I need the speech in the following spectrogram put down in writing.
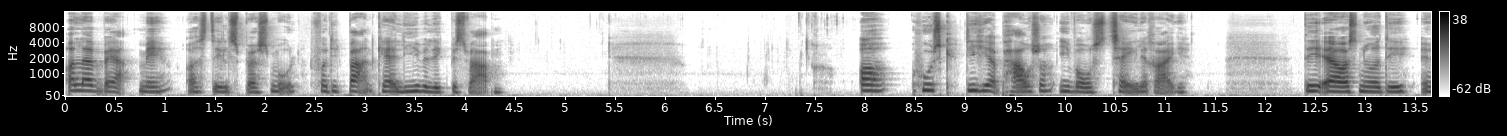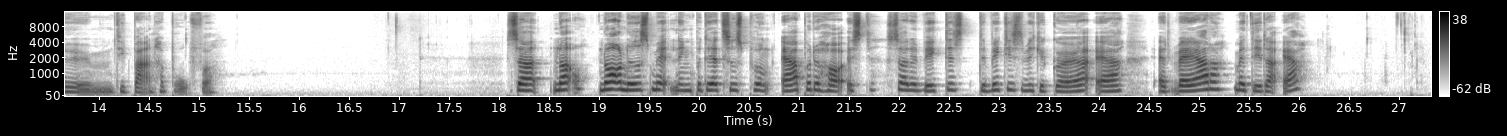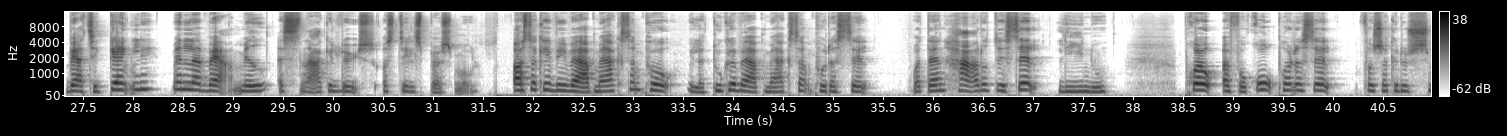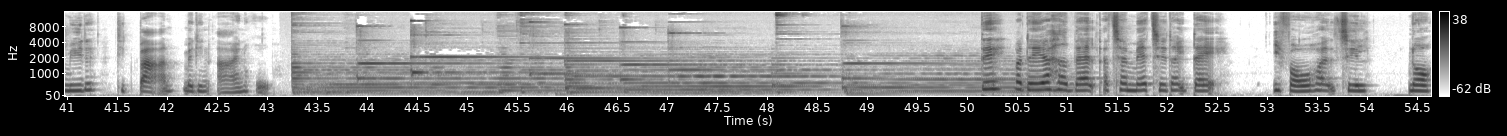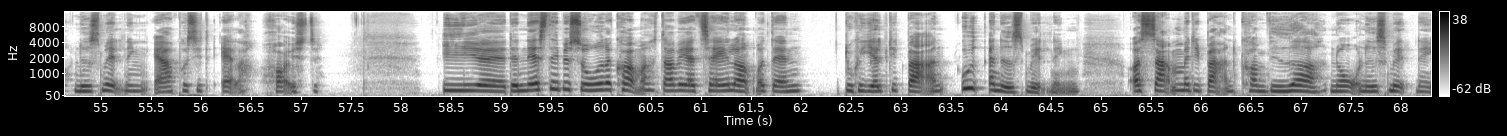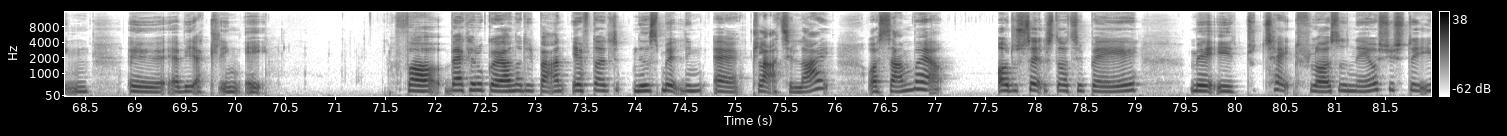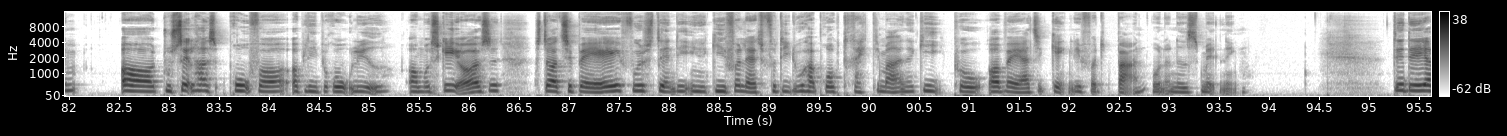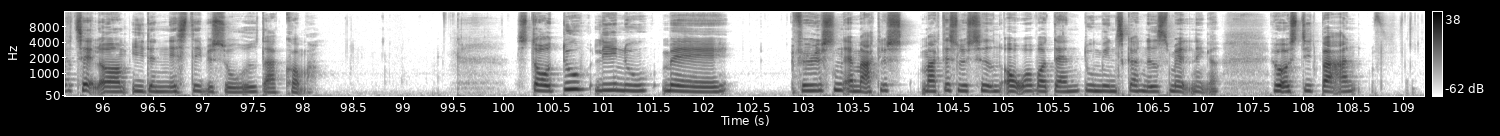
Og lad være med at stille spørgsmål, for dit barn kan alligevel ikke besvare dem. Og husk de her pauser i vores talerække. Det er også noget af det, øh, dit barn har brug for. Så når, når nedsmeltningen på det her tidspunkt er på det højeste, så er det vigtigste, det vigtigste, vi kan gøre, er at være der med det, der er. Vær tilgængelig, men lad være med at snakke løs og stille spørgsmål. Og så kan vi være opmærksom på, eller du kan være opmærksom på dig selv. Hvordan har du det selv lige nu? Prøv at få ro på dig selv, for så kan du smitte dit barn med din egen ro. Det var det, jeg havde valgt at tage med til dig i dag i forhold til, når nedsmeltningen er på sit allerhøjeste. I øh, den næste episode, der kommer, der vil jeg tale om, hvordan du kan hjælpe dit barn ud af nedsmeltningen, og sammen med dit barn komme videre, når nedsmeltningen øh, er ved at klinge af. For hvad kan du gøre, når dit barn efter et nedsmeltning er klar til leg og samvær, og du selv står tilbage med et totalt flosset nervesystem, og du selv har brug for at blive beroliget, og måske også står tilbage fuldstændig energiforladt, fordi du har brugt rigtig meget energi på at være tilgængelig for dit barn under nedsmeltningen. Det er det, jeg fortæller om i den næste episode, der kommer. Står du lige nu med følelsen af magtesløsheden over, hvordan du mindsker nedsmeltninger hos dit barn,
